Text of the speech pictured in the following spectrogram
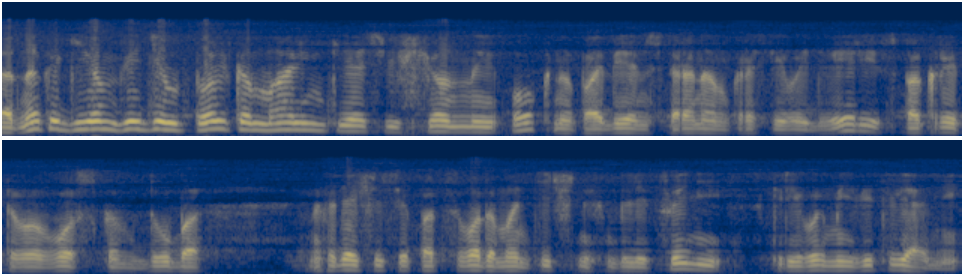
Однако Гийом видел только маленькие освещенные окна по обеим сторонам красивой двери с покрытого воском дуба, находящейся под сводом античных белициний кривыми ветвями.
